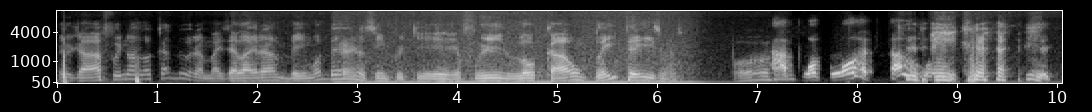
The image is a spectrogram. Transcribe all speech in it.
Eu já fui numa locadora, mas ela era bem moderna, assim, porque eu fui locar um Play 3, mano. Porra, Ah, porra, tu tá louco.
